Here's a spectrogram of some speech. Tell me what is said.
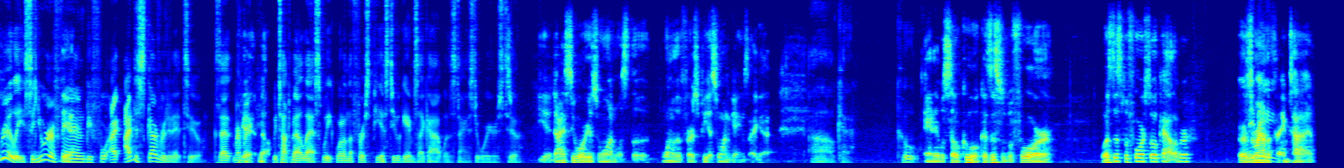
really? So you were a fan before? I, I discovered it too because I remember Yeah, no. we talked about it last week. One of the first PS2 games I got was Dynasty Warriors 2. yeah, Dynasty Warriors One was the one of the first PS1 games I got, Oh, okay, cool. and it was so cool because this was before. Was this before Soul Calibur? Or it was around the same time?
